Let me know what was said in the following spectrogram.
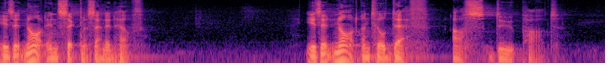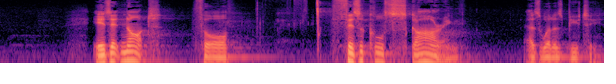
Is it not in sickness and in health? Is it not until death us do part? Is it not for physical scarring as well as beauty?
